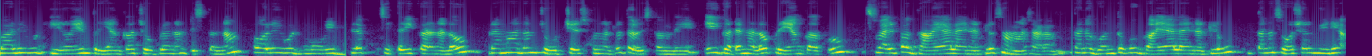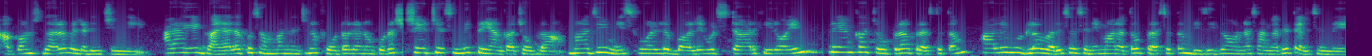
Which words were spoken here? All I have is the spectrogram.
బాలీవుడ్ హీరోయిన్ ప్రియాంక చోప్రా నటిస్తున్న హాలీవుడ్ మూవీ బ్లబ్ చిత్రీకరణలో ప్రమాదం చోటు చేసుకున్నట్లు తెలుస్తోంది. ఈ ఘటనలో ప్రియాంకకు స్వల్ప గాయాలైనట్లు సమాచారం. తన గొంతుకు గాయాలైనట్లు తన సోషల్ మీడియా అకౌంట్స్ ద్వారా వెల్లడించింది. అలాగే గాయాలకు సంబంధించిన ఫోటోలను కూడా షేర్ చేసింది ప్రియాంక చోప్రా. మాజీ Miss World Bollywood star heroine Priyanka Chopra ప్రస్తుతం హాలీవుడ్లో వరుస సినిమాలతో ప్రస్తుతం బిజీగా ఉన్న సంగతి తెలిసిందే.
